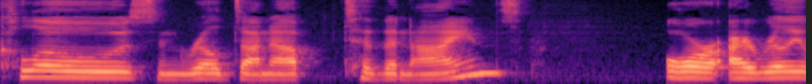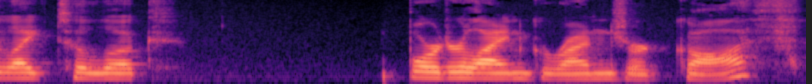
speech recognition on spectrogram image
clothes, and real done up to the nines or I really like to look borderline grunge or goth,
